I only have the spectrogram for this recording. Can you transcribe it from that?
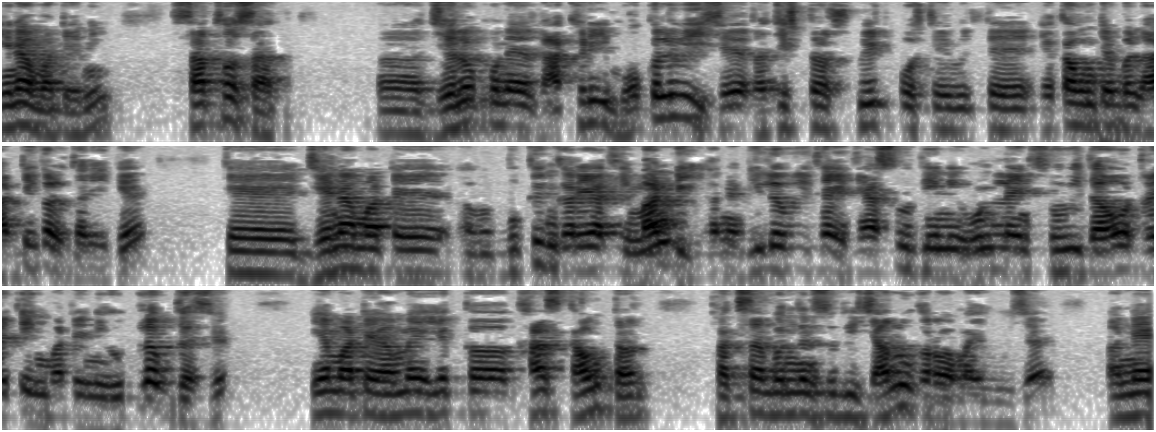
એના માટેની. સાથોસાથ જે લોકોને રાખડી મોકલવી છે રજિસ્ટર સ્પીડ પોસ્ટ એવી રીતે એકાઉન્ટેબલ આર્ટિકલ તરીકે કે જેના માટે બુકિંગ કર્યાથી માંડી અને ડિલિવરી થાય ત્યાં સુધીની ઓનલાઈન સુવિધાઓ, ટ્રેકિંગ માટેની ઉપલબ્ધ છે. એ માટે અમે એક ખાસ કાઉન્ટર રક્ષાબંધન સુધી ચાલુ કરવામાં આવ્યું છે અને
